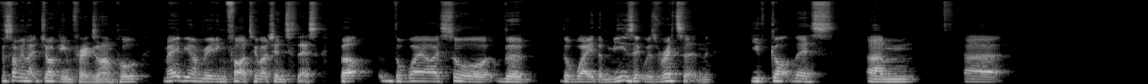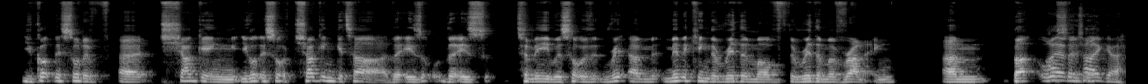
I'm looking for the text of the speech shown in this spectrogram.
for something like jogging, for example, maybe I'm reading far too much into this, but the way I saw the the way the music was written, you've got this. Um, uh, you've got this sort of uh, chugging. You've got this sort of chugging guitar that is that is to me was sort of ri- um, mimicking the rhythm of the rhythm of running, um, but also the the- tiger.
